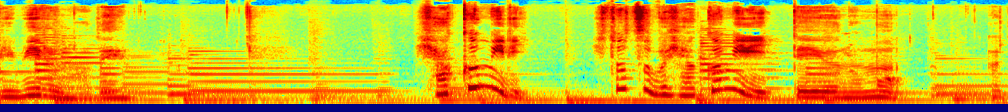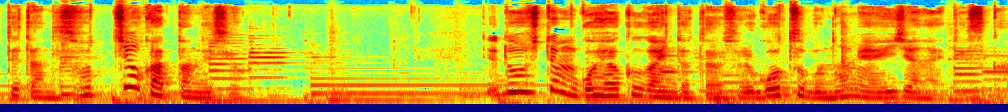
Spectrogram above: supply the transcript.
ビビるので 100ml 1粒 100ml っていうのも売ってたんでそっちを買ったんですよ。でどうしても500がいいんだったらそれ5粒飲みゃいいじゃないですか。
